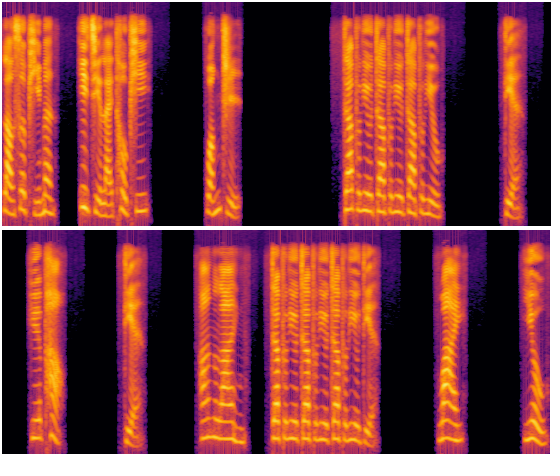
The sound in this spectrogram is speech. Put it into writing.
老色皮们，一起来透批！网址：w w w 点约炮点 online w w w 点 y u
